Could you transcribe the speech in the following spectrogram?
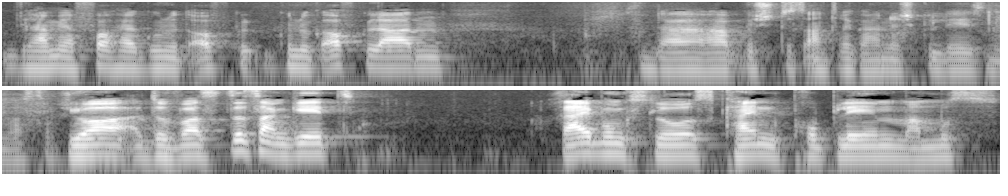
wir haben ja vorher genug, aufge genug aufgeladen. Von daher habe ich das andere gar nicht gelesen, was da steht. Ja, also was das angeht, reibungslos, kein Problem. Man muss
